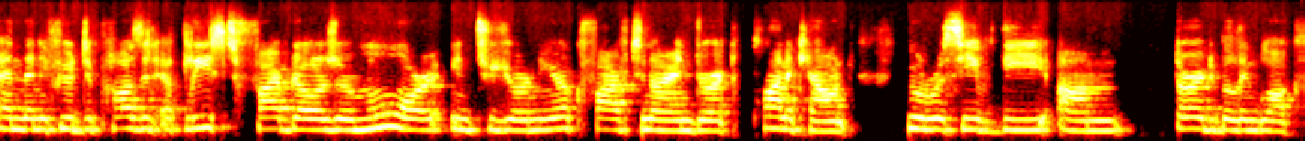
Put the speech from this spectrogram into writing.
And then if you deposit at least $5 or more into your New York 529 direct plan account, you'll receive the um, third building block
